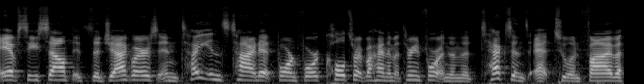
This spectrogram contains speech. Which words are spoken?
AFC South, it's the Jaguars and Titans tied at four and four. Colts right behind them at three and four, and then the Texans at two and five.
